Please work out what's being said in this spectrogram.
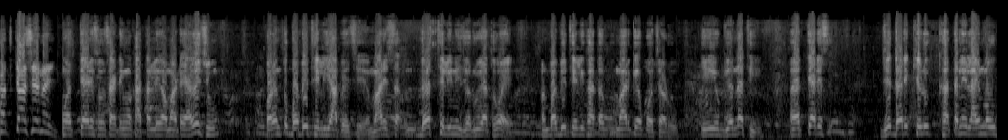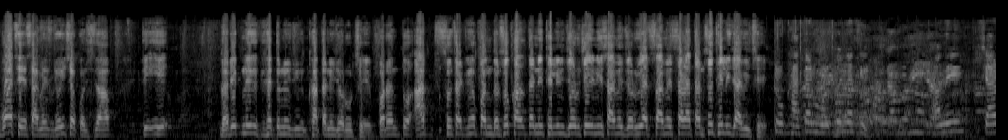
ખચકાશે નહીં. હું અત્યારે સોસાયટીમાં ખાતર લેવા માટે આવ્યો છું, પરંતુ બબે થેલી આપે છે. મારી દસ થેલીની જરૂરિયાત હોય, પણ બબે થેલી ખાતર માર્ગે પહોંચાડવું એ યોગ્ય નથી. અત્યારે જે દરેક ખેડૂત ખાતરની લાઈનમાં ઊભા છે, સામે જોઈ શકો છો આપ, તે એ દરેકને ખેતરની ખાતરની જરૂર છે. પરંતુ આ સોસાયટીને પંદરસો ખાતરની થેલીની જરૂર છે. એની સામે જરૂરિયાત સામે સાડા ત્રણસો થેલી જ આવી છે. તો ખાતર મળતું નથી. અને ચાર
